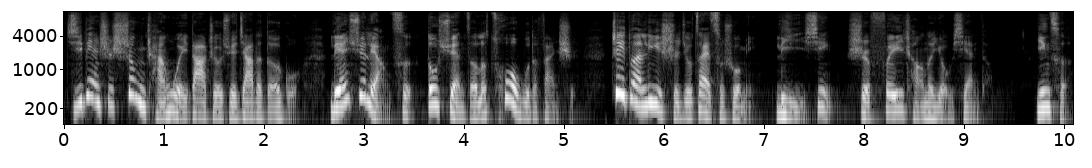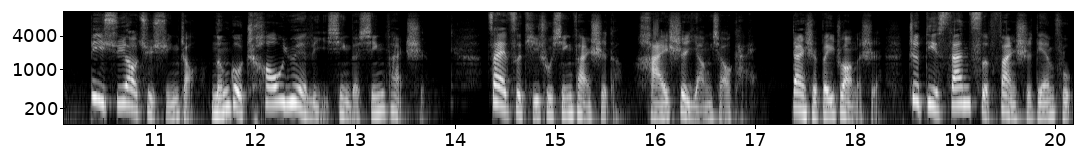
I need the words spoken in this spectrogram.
即便是盛产伟大哲学家的德国，连续两次都选择了错误的范式，这段历史就再次说明理性是非常的有限的。因此。必须要去寻找能够超越理性的新范式。再次提出新范式的还是杨小凯，但是悲壮的是，这第三次范式颠覆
